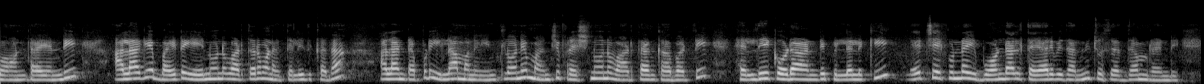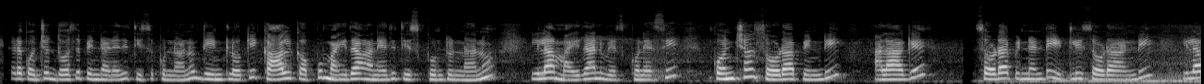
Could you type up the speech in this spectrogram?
బాగుంటాయండి. అలాగే బయట ఏ నూనె వాడతారో మనకు తెలియదు కదా. అలాంటప్పుడు ఇలా మనం ఇంట్లోనే మంచి ఫ్రెష్ నూనె వాడతాం కాబట్టి హెల్దీ కూడా అండి పిల్లలకి. లేట్ చేయకుండా ఈ బోండాల తయారీ విధానాన్ని చూసేద్దాం రండి. ఇక్కడ కొంచెం దోశ పిండి అనేది తీసుకున్నాను. దీంట్లోకి కాల్ కప్పు మైదా అనేది తీసుకుంటున్నాను. ఇలా మైదాని వేసుకునేసి కొంచెం సోడా పిండి అలాగే సోడా పిండి అంటే ఇడ్లీ సోడా అండి. ఇలా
